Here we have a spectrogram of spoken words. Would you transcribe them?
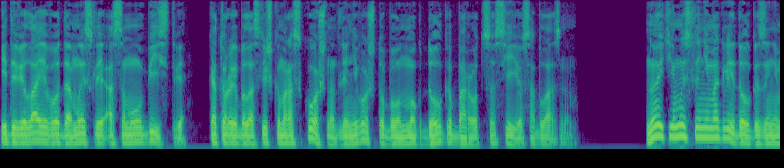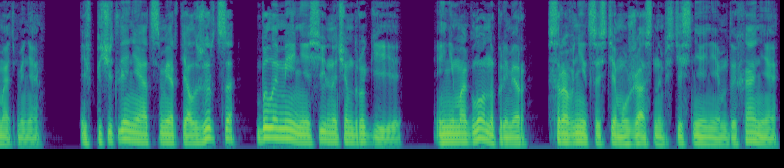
и довела его до мысли о самоубийстве, которая была слишком роскошна для него, чтобы он мог долго бороться с ее соблазном. Но эти мысли не могли долго занимать меня, и впечатление от смерти алжирца было менее сильно, чем другие, и не могло, например, сравниться с тем ужасным стеснением дыхания,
